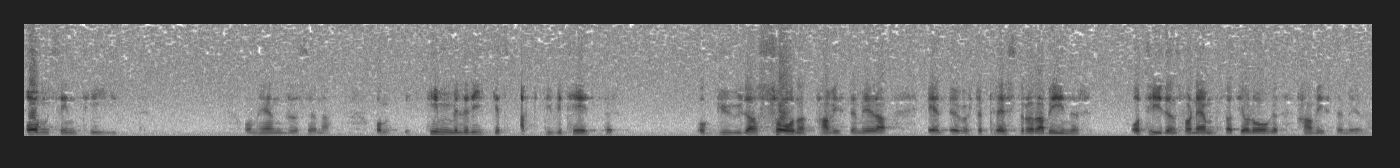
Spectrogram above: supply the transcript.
om sin tid, om händelserna, om himmelrikets aktiviteter. Och Gudasonen, han visste mera än överste präster och rabbiner och tidens förnämsta teologer. Han visste mera.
